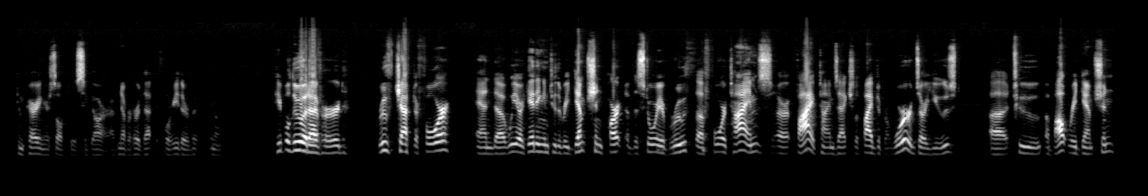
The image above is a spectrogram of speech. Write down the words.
comparing yourself to a cigar. I've never heard that before either, but you know, people do it, I've heard. Ruth chapter 4, and uh, we are getting into the redemption part of the story of Ruth uh, four times, or five times actually, five different words are used uh, to about redemption,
